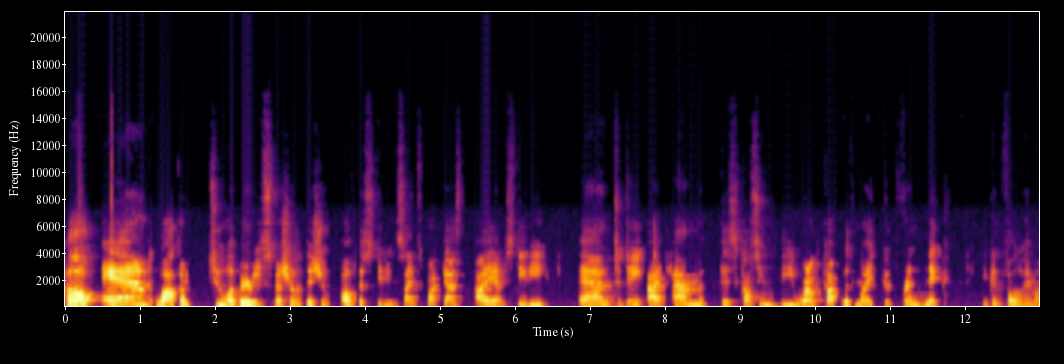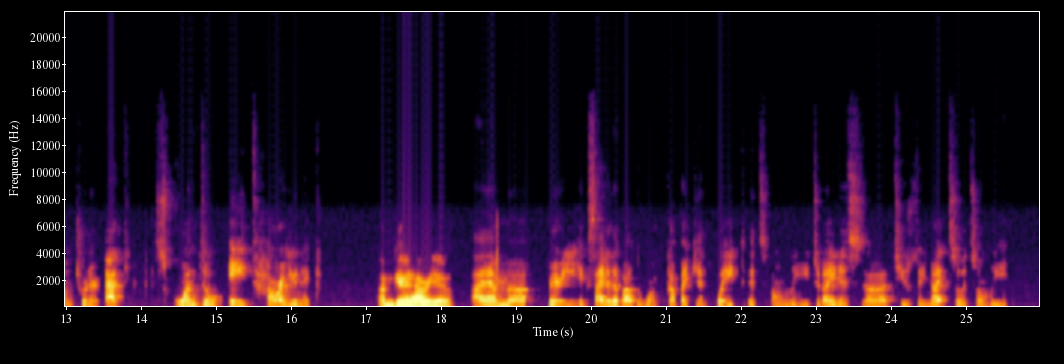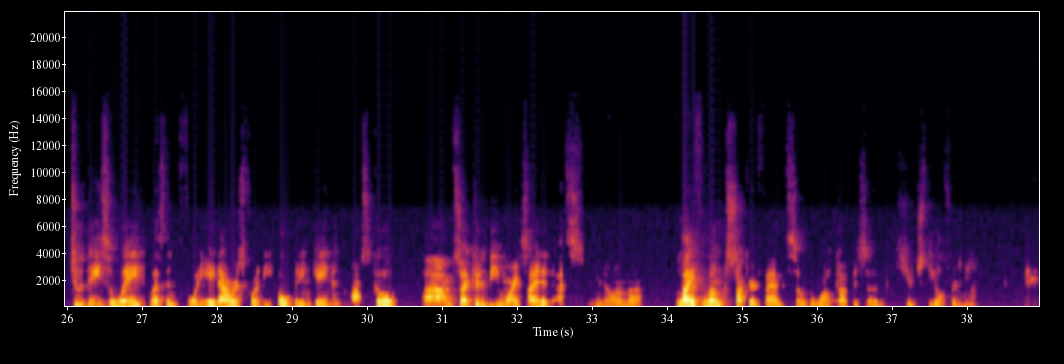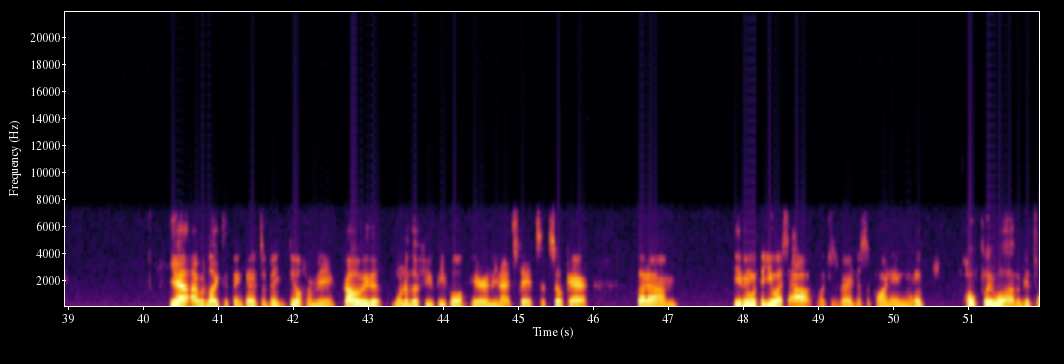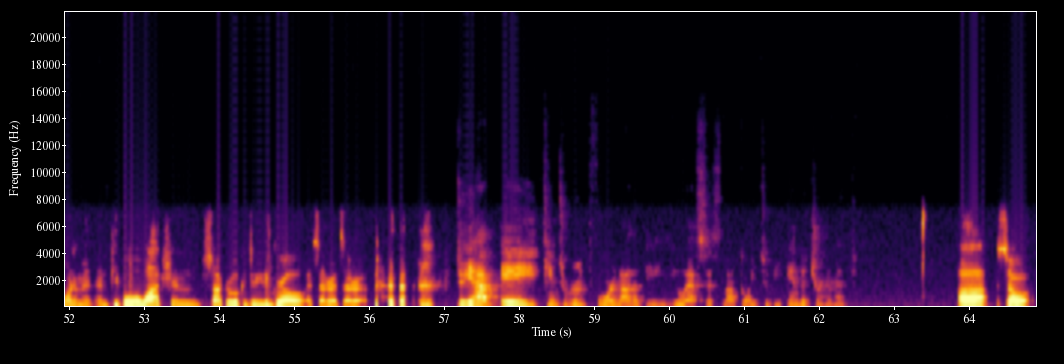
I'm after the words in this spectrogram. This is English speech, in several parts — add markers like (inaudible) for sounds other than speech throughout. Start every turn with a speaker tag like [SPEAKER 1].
[SPEAKER 1] Hello and welcome to a very special edition of the Stealing Science podcast. I am Stevie, and today I am discussing the World Cup with my good friend Nick. You can follow him on Twitter at Squanto8. How are you, Nick?
[SPEAKER 2] I'm good. How are you?
[SPEAKER 1] I am uh, very excited about the World Cup. I can't wait. It's only tonight is uh, Tuesday night, so it's only two days away, less than 48 hours for the opening game in Moscow. Um, so I couldn't be more excited as, you know, I'm a lifelong soccer fan, so the World Cup is a huge deal for me.
[SPEAKER 2] Yeah, I would like to think that it's a big deal for me. Probably the, one of the few people here in the United States that still care. But um, even with the U.S. out, which is very disappointing, it hopefully we'll have a good tournament and people will watch and soccer will continue to grow, et cetera, et cetera. (laughs)
[SPEAKER 1] Do you have a team to root for now that the U.S. is not going to be in the tournament?
[SPEAKER 2] Uh, so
